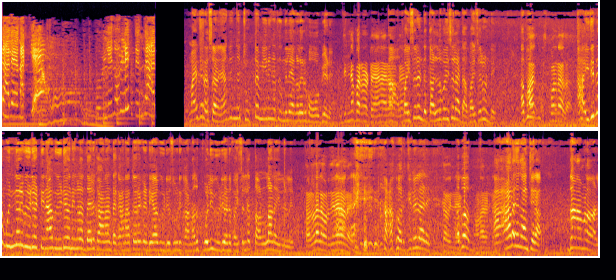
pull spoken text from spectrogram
തിന്നാലേ ഭയങ്കര രസമാണ്. ഞങ്ങൾക്ക് ഇങ്ങനെ ചുട്ട മീൻ ഇങ്ങനെ തിന്നില്ല? ഞങ്ങളൊരു ഹോബിയാണ്. ഇതിന്നെ പറഞ്ഞോട്ടെ ഞാൻ ആ ആരാ പൈസലുണ്ട് തള്ളു പൈസലാട്ടാ പൈസലുണ്ട് അപ്പൊ സ്കൂളിന്റെ അതാ. ആ ഇതിന് മുന്നേ ഒരു വീഡിയോ ഇട്ടിന്. ആ വീഡിയോ നിങ്ങൾ എന്തായാലും കാണാണ്ട്. കാണാത്തവരൊക്കെ ഉണ്ട് ആ വീഡിയോസ് കൂടി കാണണം. അത് പൊളി വീഡിയോ ആണ്. പൈസലിന്റെ തള്ളാണ് അതിലുള്ളത് ഒറിജിനൽ ആണ് അപ്പൊ ആളെ ഞാൻ കാണിച്ചു തരാം ഇതാണ് നമ്മളെ ആൾ.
